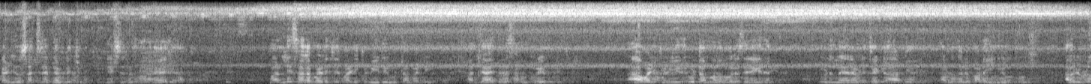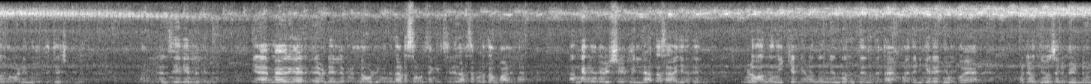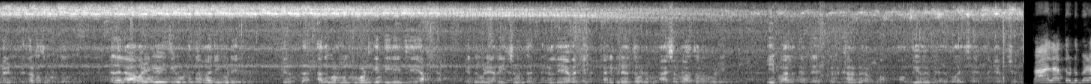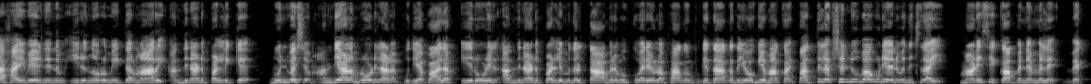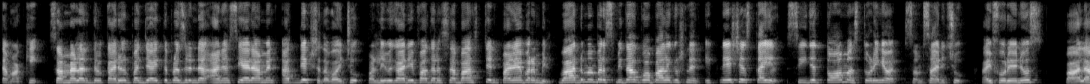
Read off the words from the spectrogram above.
കഴിഞ്ഞ ദിവസം അച്ഛൻ എന്നെ വിളിച്ചു. അന്വേഷിച്ചിട്ട് പറഞ്ഞ കാര്യമാണ്. പള്ളി സ്ഥലം മേടിച്ച് വഴിക്ക് വീതി കൂട്ടാൻ വേണ്ടി പഞ്ചായത്തിന് സറണ്ടർ ചെയ്തു. ആ വഴിക്ക് വീതി കൂട്ടാൻ പറഞ്ഞ ഒരു സ്നേഹിതൻ ഇവിടുന്ന് നേരെ വിളിച്ചേക്ക് ആദ്യം അവിടുന്ന് ഒരു പടയിങ്ങി വന്നു അവരിവിടെ വന്ന് പണി നിർത്തിച്ചു പോയി പിന്നെ ശരിയല്ലല്ലോ. ന്യായമായ ഒരു കാര്യത്തിന് വേണ്ടിയല്ലേ? വെള്ളം ഒഴുക്കിന് തടസ്സമുണ്ടെങ്കിൽ ശരി തടസ്സപ്പെടുത്താൻ പാടില്ല. അങ്ങനെ ഒരു വിഷയം ഇല്ലാത്ത സാഹചര്യത്തിൽ ഇവിടെ വന്ന് നിൽക്കേണ്ടി വന്ന് നിന്നത് തീർത്തിട്ടാകുമ്പോൾ എനിക്കറിയാം ഞാൻ പോയ മറ്റേ ഉദ്യോഗസ്ഥർ വീണ്ടും വരും തടസ്സപ്പെടുത്തുന്നു ഏതായാലും ആ വഴി വീഴ്ച കൂട്ടുന്ന കാര്യം കൂടി തീർത്ത് അത് നമുക്ക് തീരുകയും ചെയ്യാം എന്നുകൂടി അറിയിച്ചുകൊണ്ട് നിങ്ങളുടെ ഏവരുടെയും അനുഗ്രഹത്തോടും ആശീർവാദത്തോടും കൂടി ഈ പാലത്തിന്റെ ഉദ്ഘാടന കർമ്മം നിർവഹിച്ചായി പ്രഖ്യാപിച്ചു. പാലാ തൊടുപുഴ ഹൈവേയിൽ നിന്നും ഇരുന്നൂറ് മീറ്റർ മാറി അന്തിനാട് പള്ളിക്ക് മുൻവശം അന്ത്യാളം റോഡിലാണ്. പുതിയ പാലം ഈ റോഡിൽ അന്തിനാട് പള്ളി മുതൽ താമരമുക്ക് വരെയുള്ള ഭാഗം ഗതാഗത യോഗ്യമാക്കാൻ പത്ത് ലക്ഷം രൂപ കൂടി അനുവദിച്ചതായി Mani C Kappan M L A വ്യക്തമാക്കി. സമ്മേളനത്തിൽ കരൂർ പഞ്ചായത്ത് പ്രസിഡന്റ് അനസ്യ രാമൻ അധ്യക്ഷത വഹിച്ചു. പള്ളി വികാരി father Sebastian Pazhayaparambil ward member Smitha Gopalakrishnan Ignatius Thayil C J Thomas തുടങ്ങിയവർ സംസാരിച്ചു. ഐഫോറിയ ന്യൂസ് പാല.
